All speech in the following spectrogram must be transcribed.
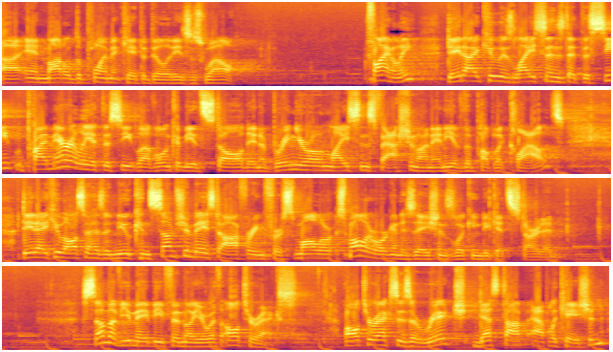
uh, and model deployment capabilities as well. Finally, Dataiku is licensed at the seat, primarily at the seat level and can be installed in a bring your own license fashion on any of the public clouds. Dataiku also has a new consumption based offering for smaller, smaller organizations looking to get started. Some of you may be familiar with Alteryx. Alteryx is a rich desktop application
